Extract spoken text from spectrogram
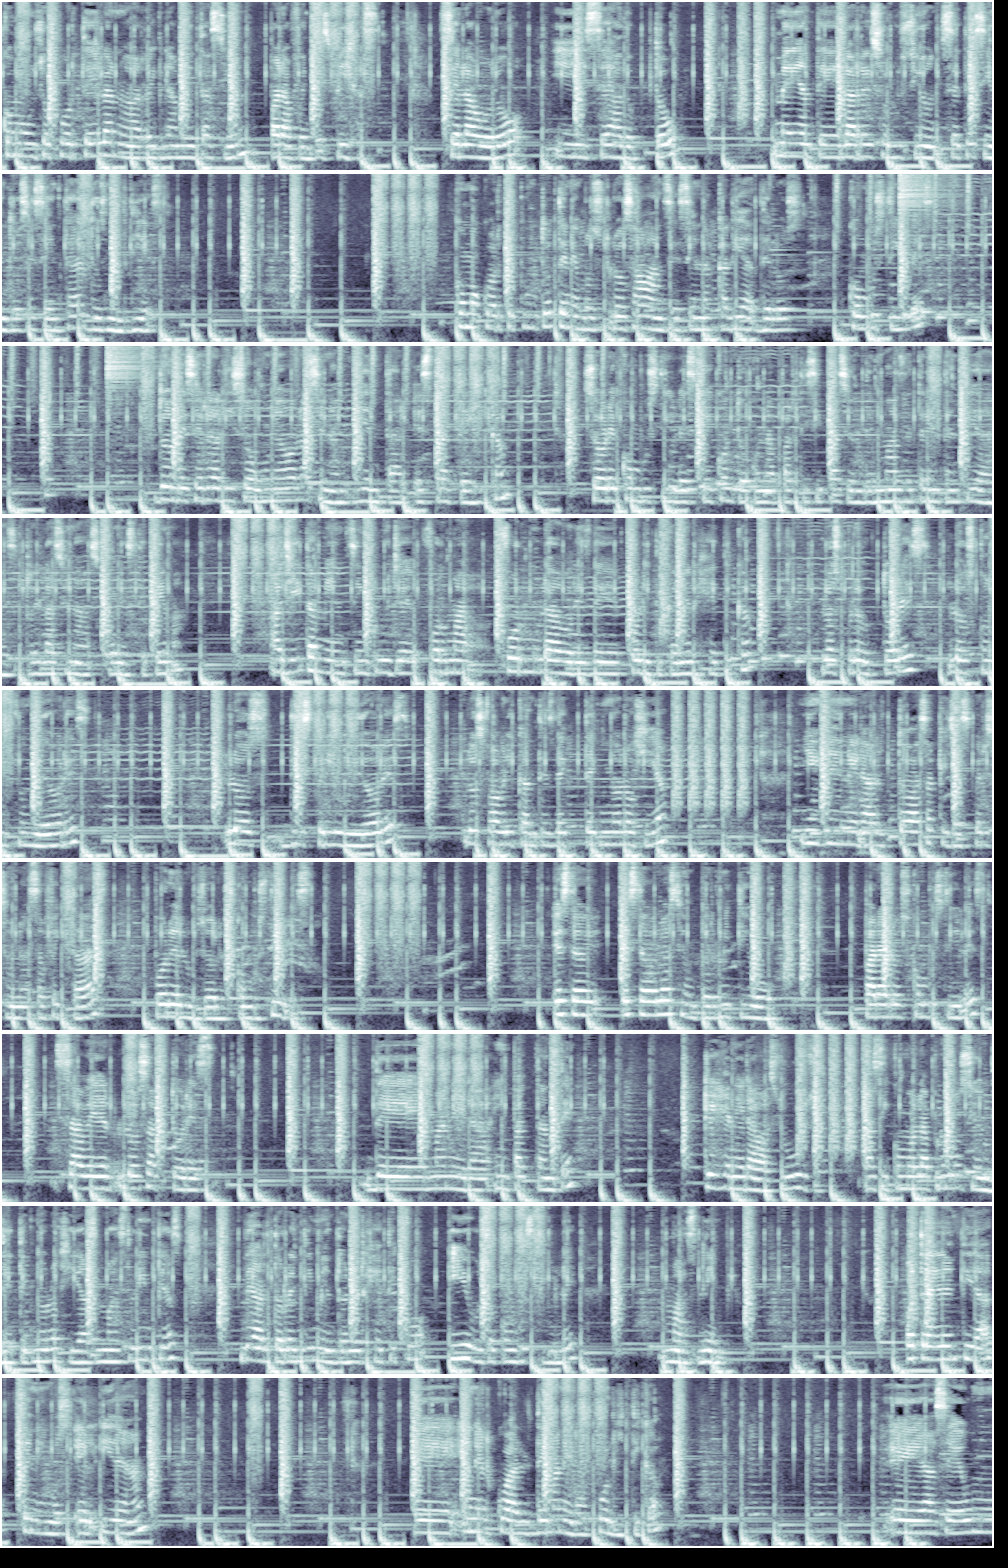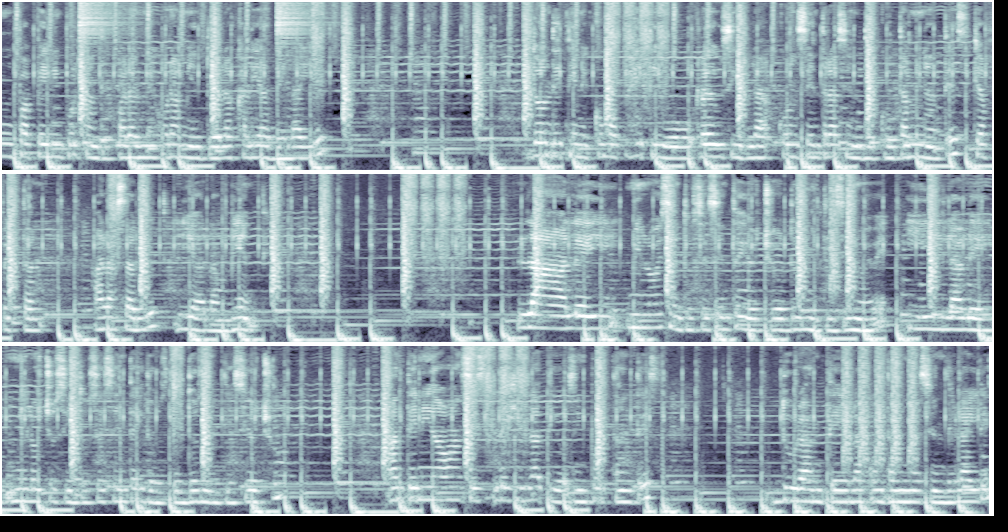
como un soporte de la nueva reglamentación para fuentes fijas. Se elaboró y se adoptó mediante la resolución 760 del 2010. Como cuarto punto tenemos los avances en la calidad de los combustibles, donde se realizó una evaluación ambiental estratégica sobre combustibles que contó con la participación de más de 30 entidades relacionadas con este tema. Allí también se incluye formuladores de política energética, los productores, los consumidores, los distribuidores, los fabricantes de tecnología y en general todas aquellas personas afectadas por el uso de los combustibles. Esta, evaluación permitió para los combustibles saber los actores de manera impactante que generaba su uso, así como la promoción de tecnologías más limpias de alto rendimiento energético y uso combustible más limpio. Otra identidad tenemos el IDEAM, cual de manera política eh, hace un papel importante para el mejoramiento de la calidad del aire, donde tiene como objetivo reducir la concentración de contaminantes que afectan a la salud y al ambiente. La ley 1968 del 2019 y la ley 1862 del 2018 han tenido avances legislativos importantes durante la contaminación del aire,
